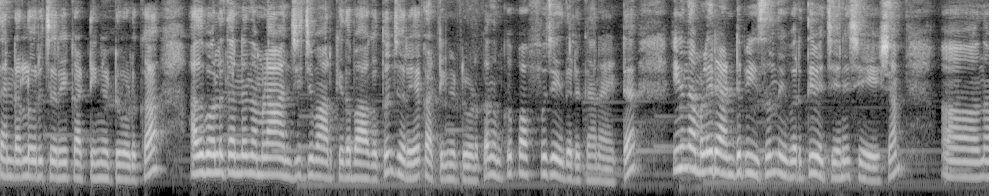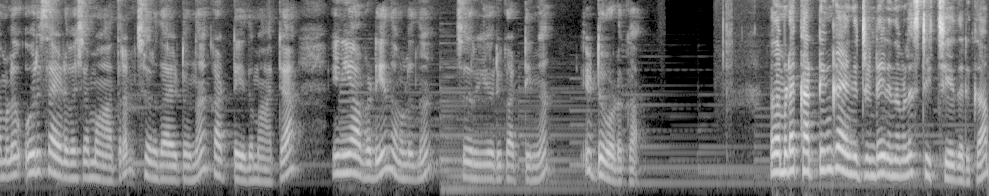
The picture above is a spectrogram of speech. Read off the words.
സെന്ററിൽ ഒരു ചെറിയ കട്ടിങ് ഇട്ട് കൊടുക്കുക. അതുപോലെ തന്നെ നമ്മൾ ആ അഞ്ച് ഇഞ്ച് മാർക്ക് ചെയ്ത ഭാഗത്തും ചെറിയ കട്ടിങ് ഇട്ട് കൊടുക്കുക. നമുക്ക് പഫ് ചെയ്തെടുക്കാനായിട്ട്. ഇനി നമ്മൾ രണ്ട് പീസും നിവർത്തി വെച്ചതിന് ശേഷം നമ്മൾ ഒരു സൈഡ് വശം മാത്രം ചെറുതായിട്ടൊന്ന് കട്ട് ചെയ്ത് മാറ്റുക ഇനി അവിടെയും നമ്മളൊന്ന് ചെറിയൊരു കട്ടിങ് ഇട്ട് കൊടുക്കുക. അപ്പോൾ നമ്മുടെ കട്ടിങ് കഴിഞ്ഞിട്ടുണ്ട് ഇനി നമ്മൾ സ്റ്റിച്ച് ചെയ്തെടുക്കാം.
